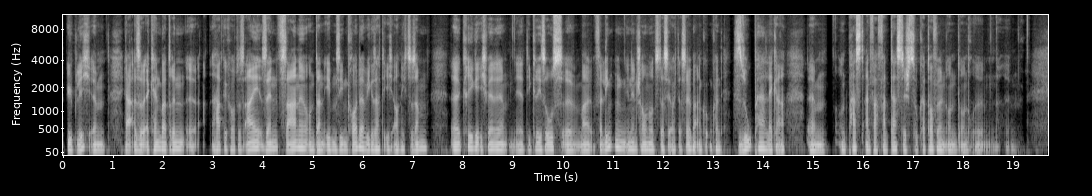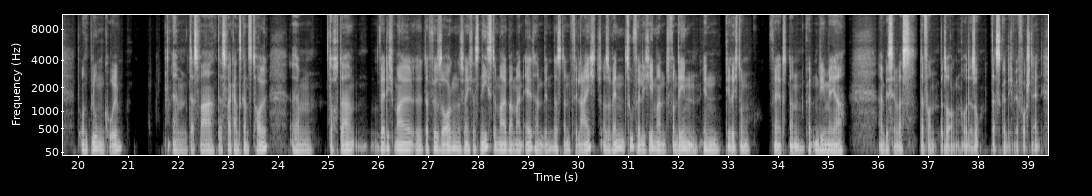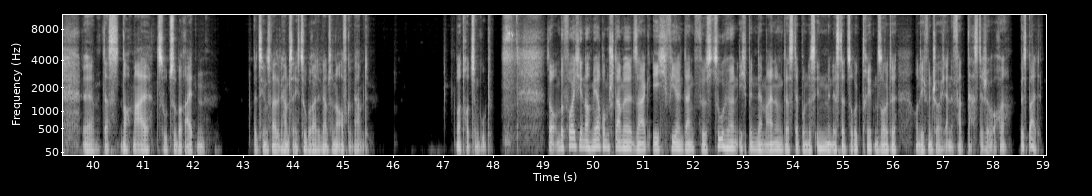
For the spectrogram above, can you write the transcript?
üblich. Ähm, ja, also erkennbar drin äh, hartgekochtes Ei, Senf, Sahne und dann eben sieben Kräuter, wie gesagt, die ich auch nicht zusammen äh, kriege. Ich werde äh, die Grisauce äh, mal verlinken in den Shownotes, dass ihr euch das selber angucken könnt. Super lecker ähm, und passt einfach fantastisch zu Kartoffeln und und äh, und Blumenkohl. Ähm, das war, das war ganz, ganz toll. Ähm, doch da werde ich mal äh, dafür sorgen, dass wenn ich das nächste Mal bei meinen Eltern bin, dass dann vielleicht, also wenn zufällig jemand von denen in die Richtung fährt, dann könnten die mir ja ein bisschen was davon besorgen oder so. Das könnte ich mir vorstellen, äh, das nochmal zuzubereiten. Beziehungsweise wir haben es ja nicht zubereitet, wir haben es ja nur aufgewärmt. War trotzdem gut. So, und bevor ich hier noch mehr rumstammel, sage ich vielen Dank fürs Zuhören. Ich bin der Meinung, dass der Bundesinnenminister zurücktreten sollte und ich wünsche euch eine fantastische Woche. Bis bald.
